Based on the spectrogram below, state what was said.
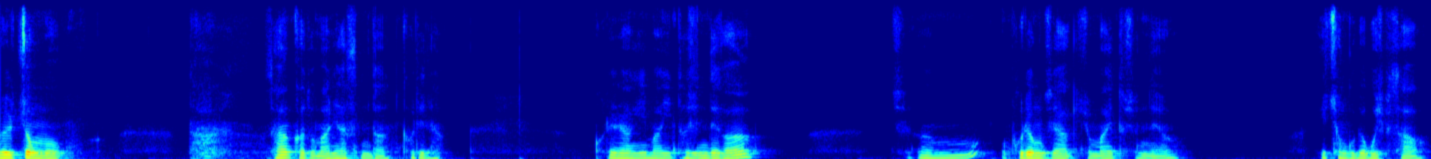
열 종목 다 상한가도 많이 갔습니다. 거래량 거래량이 많이 터진 데가 지금 보령제약이 좀 많이 터졌네요. 2,954억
